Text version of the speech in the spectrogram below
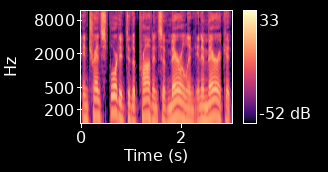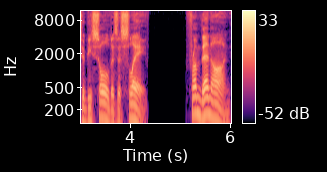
and transported to the province of Maryland in America to be sold as a slave. From then on,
